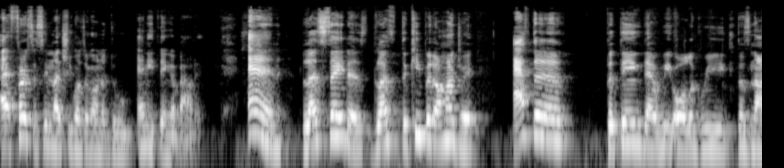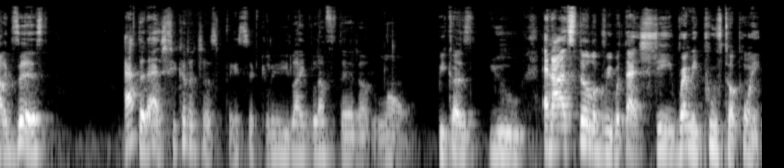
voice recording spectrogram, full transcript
at first it seemed like she wasn't going to do anything about it. And let's say this, let's to keep it hundred. After the thing that we all agree does not exist, after that she could have just basically like left it alone because you and I still agree with that. She Remy proved her point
